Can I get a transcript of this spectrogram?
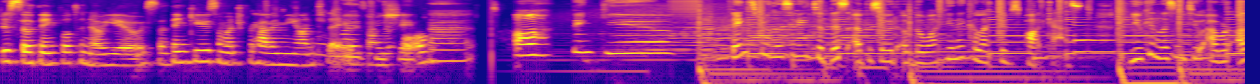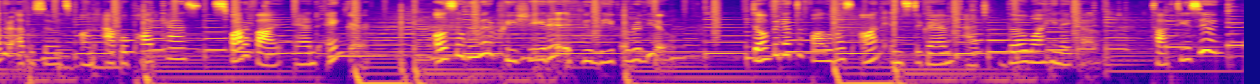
just so thankful to know you. So thank you so much for having me on oh, today. Oh, I appreciate wonderful. that. Oh, thank you. Thanks for listening to this episode of the Wahine Collectives podcast. You can listen to our other episodes on Apple Podcasts, Spotify, and Anchor. Also, we would appreciate it if you leave a review. Don't forget to follow us on Instagram at The Wahine Co. Talk to you soon.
